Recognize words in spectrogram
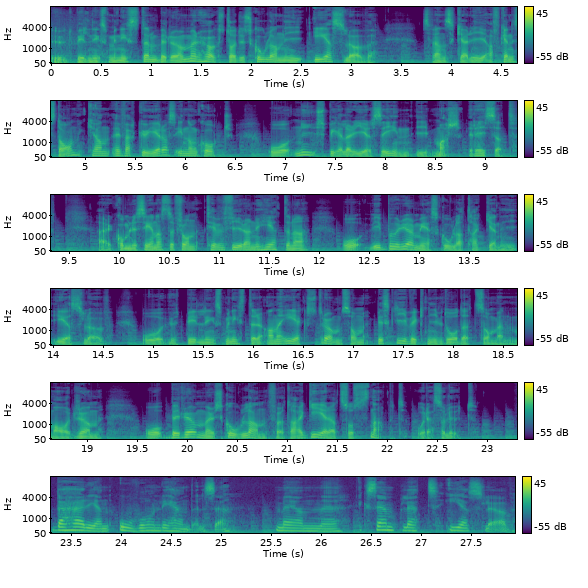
Utbildningsministern berömmer högstadieskolan i Eslöv. Svenskar i Afghanistan kan evakueras inom kort och ny spelare ger sig in i marsracet. Här kommer det senaste från TV4 Nyheterna och vi börjar med skolattacken i Eslöv och utbildningsminister Anna Ekström som beskriver knivdådet som en mardröm och berömmer skolan för att ha agerat så snabbt och resolut. Det här är en ovanlig händelse, men eh, exemplet Eslöv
